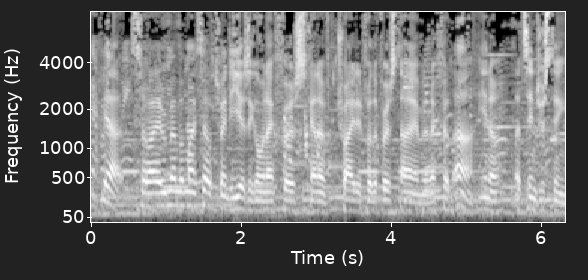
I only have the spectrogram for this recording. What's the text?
yeah, so I remember myself 20 years ago when I first kind of tried it for the first time, and I felt, ah, you know, that's interesting.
